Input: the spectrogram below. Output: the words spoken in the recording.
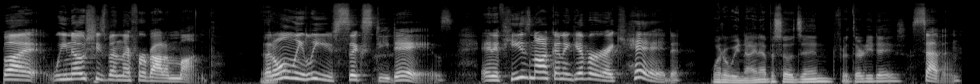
but we know she's been there for about a month. That only leaves 60 days. And if he's not going to give her a kid, What are we nine episodes in for 30 days? seven.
